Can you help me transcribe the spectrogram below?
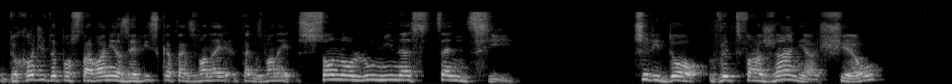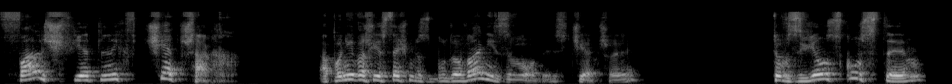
dochodzi do powstawania zjawiska tak zwanej, tak zwanej sonoluminescencji, czyli do wytwarzania się fal świetlnych w cieczach. A ponieważ jesteśmy zbudowani z wody, z cieczy, to w związku z tym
